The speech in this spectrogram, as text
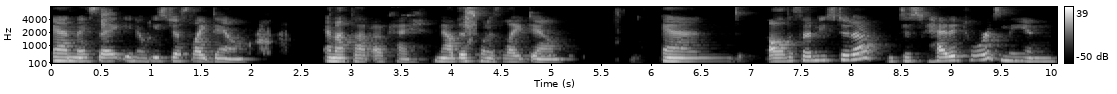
and they say, you know, he's just laid down. And I thought, okay, now this one is laid down. And all of a sudden he stood up, just headed towards me. And,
